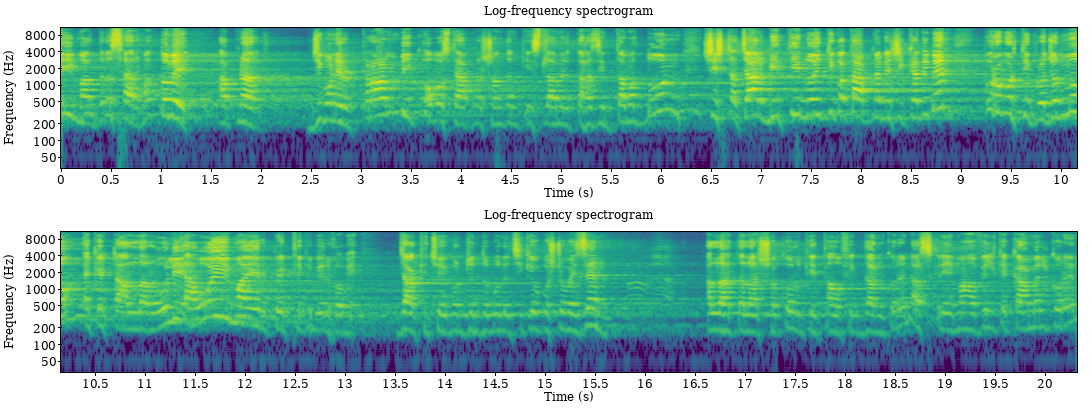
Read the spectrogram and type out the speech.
এই মাদ্রাসার মাধ্যমে আপনার জীবনের প্রারম্ভিক অবস্থায় আপনার সন্তানকে ইসলামের তাহজিব তামাদ্দুন, শিষ্টাচার, নীতি, নৈতিকতা আপনাকে শিক্ষা দিবেন। পরবর্তী প্রজন্ম এক একটা আল্লাহর অলি ওই মায়ের পেট থেকে বের হবে। যা কিছু এই পর্যন্ত বলেছি, কেউ কষ্ট পাইছেন? আল্লাহ তালা সকলকে তাওফিক দান করেন। আজকের এই মাহফিলকে কামেল করেন।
